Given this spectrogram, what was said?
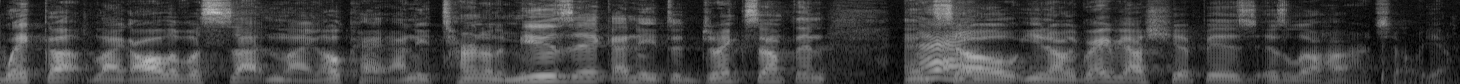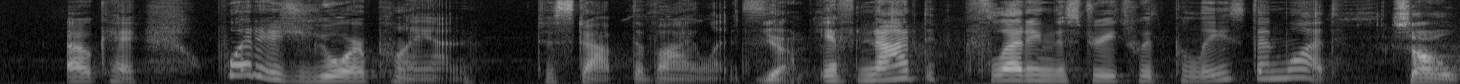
wake up like all of a sudden, like, okay, I need to turn on the music. I need to drink something. And right. so, you know, the graveyard shift is, is a little hard. So, yeah. Okay. What is your plan to stop the violence? Yeah. If not flooding the streets with police, then what? So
